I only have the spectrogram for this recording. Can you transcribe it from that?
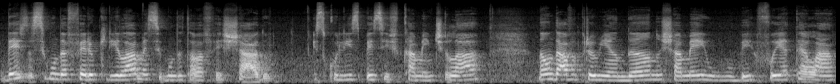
Desde a segunda-feira eu queria ir lá, mas segunda estava fechado. Escolhi especificamente lá. Não dava para eu ir andando, chamei o Uber, fui até lá.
